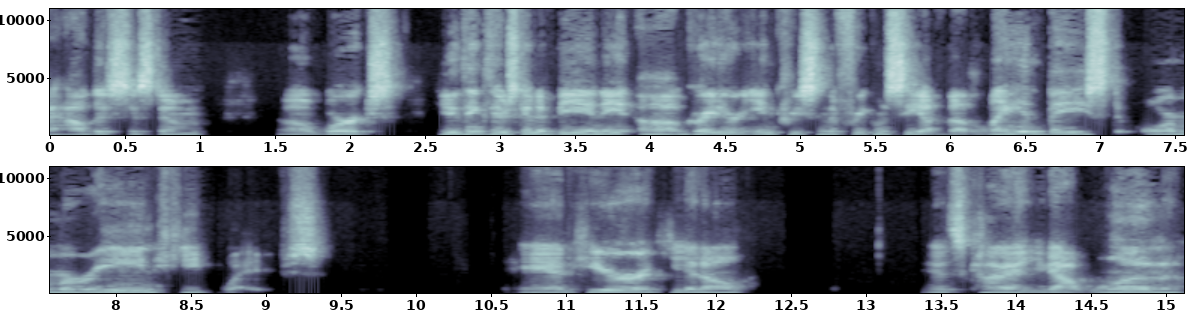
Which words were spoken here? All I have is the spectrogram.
how this system uh, works? Do you think there's going to be a uh, greater increase in the frequency of the land-based or marine heat waves? And here, you know, it's kind of, you got one,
